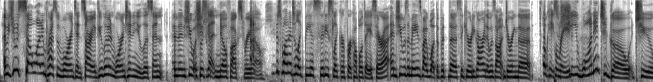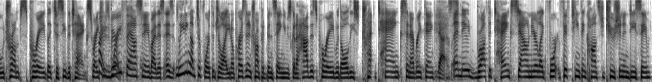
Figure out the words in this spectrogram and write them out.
I mean, she was so unimpressed with Warrenton. Sorry, if you live in Warrenton and you listen, And then she she's got no fucks for you. She just wanted to like be a city slicker for a couple of days, Sarah, and she was amazed by what the the security guard that was on during the Okay, so she wanted to go to Trump's parade, like to see the tanks, right? she was very right. fascinated by this. As leading up to Fourth of July, you know, President Trump had been saying he was going to have this parade with all these tra- tanks and everything. Yes. and they brought the tanks down near like Fort- 15th and Constitution in D.C.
